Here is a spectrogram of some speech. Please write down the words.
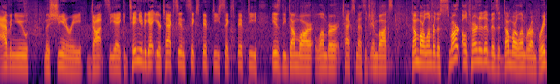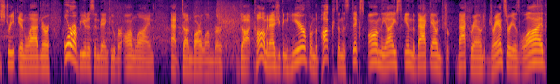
avenuemachinery.ca. Continue to get your texts in. 650 650 is the Dunbar Lumber text message inbox. Dunbar Lumber, the smart alternative. Visit Dunbar Lumber on Bridge Street in Ladner or Arbutus in Vancouver online at dunbarlumber.com. And as you can hear from the pucks and the sticks on the ice in the background, background Drancer is live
